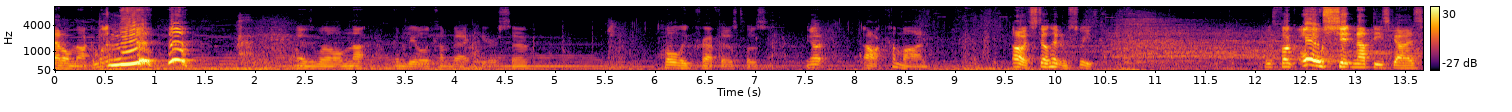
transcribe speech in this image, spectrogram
That'll knock him As well, I'm not gonna be able to come back here, so... Holy crap, that was close. You know what? Oh, come on. Oh, it still hit him. Sweet. Who the fuck? Oh shit, not these guys.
